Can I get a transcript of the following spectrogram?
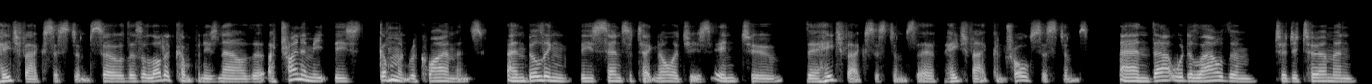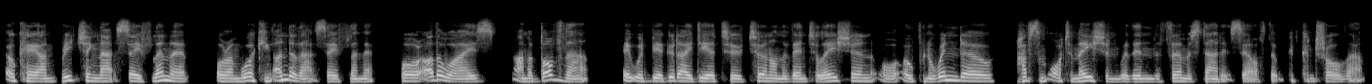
HVAC systems. So there's a lot of companies now that are trying to meet these government requirements and building these sensor technologies into their HVAC systems, their HVAC control systems. And that would allow them to determine, okay, I'm reaching that safe limit or I'm working under that safe limit, or otherwise I'm above that, it would be a good idea to turn on the ventilation or open a window, have some automation within the thermostat itself that could control that.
